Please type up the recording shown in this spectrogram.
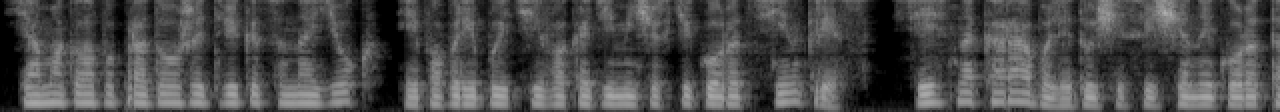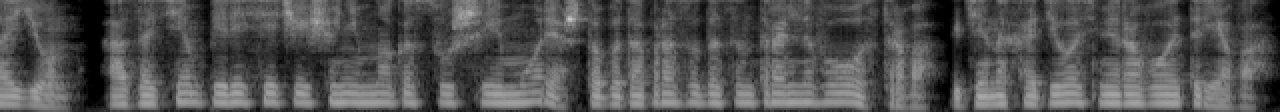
Я могла бы продолжить двигаться на юг и по прибытии в академический город Синкрис сесть на корабль, идущий в священный город Аюн, а затем пересечь еще немного суши и моря, чтобы добраться до центрального острова, где находилось Мировое Древо.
